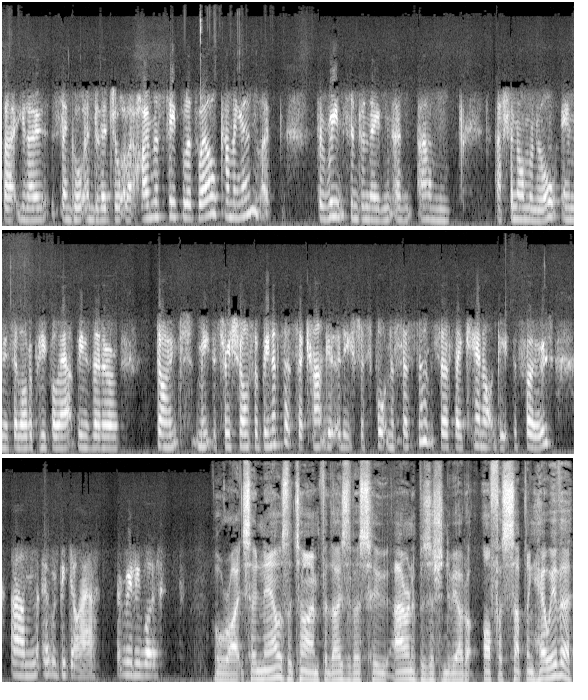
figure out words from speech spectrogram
but you know, single individual like homeless people as well coming in. Like the rents in Dunedin are, um, are phenomenal, and there's a lot of people out there that are don't meet the threshold for benefits, so can't get the extra support and assistance. So if they cannot get the food, um, it would be dire. It really would. All right, so now is the time for those of us who are in a position to be able to offer something, however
